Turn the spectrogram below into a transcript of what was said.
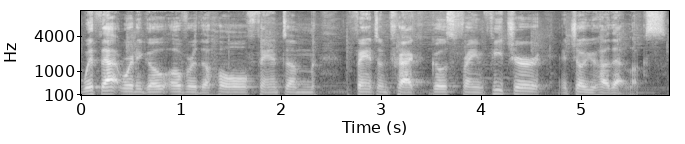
With that, we're going to go over the whole Phantom Phantom Track Ghost Frame feature and show you how that looks.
